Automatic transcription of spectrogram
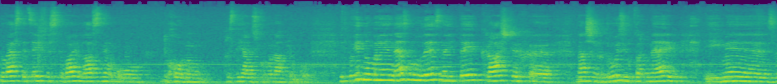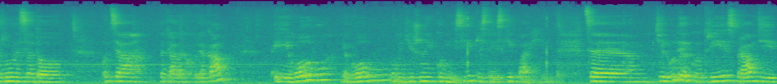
провести цей фестиваль власне у духовному християнському напрямку. Відповідно, ми не змогли знайти кращих е, наших друзів, партнерів, і ми звернулися до отця Петра Верхоляка і голову, як голову молодіжної комісії Пристрійської єпархії. Це ті люди, котрі справді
